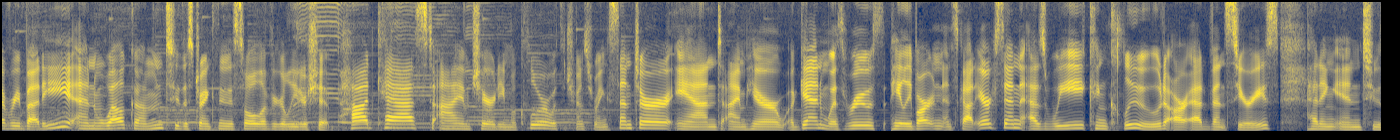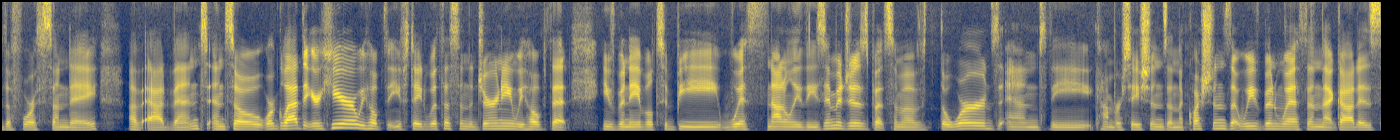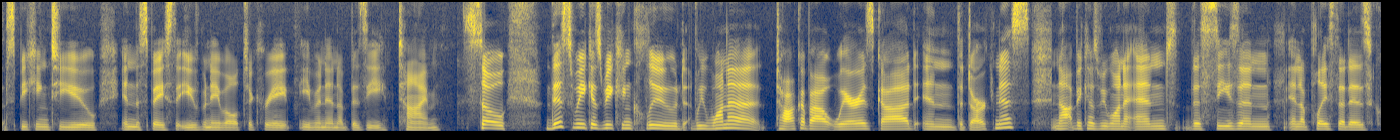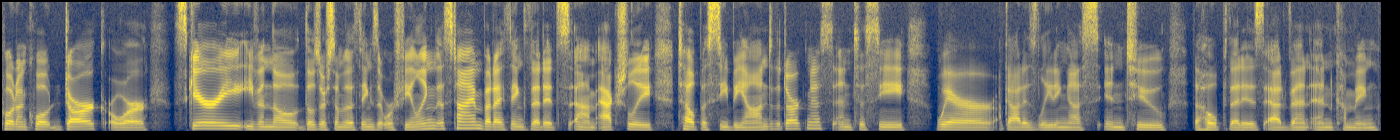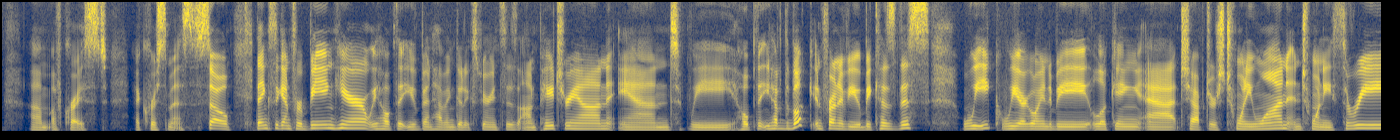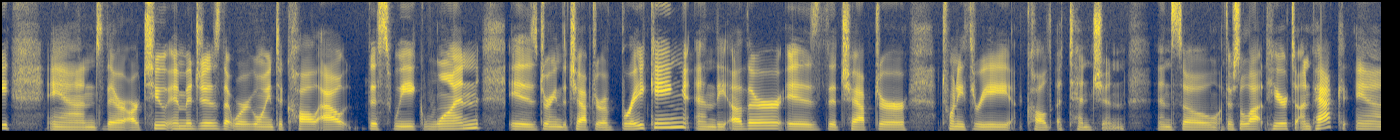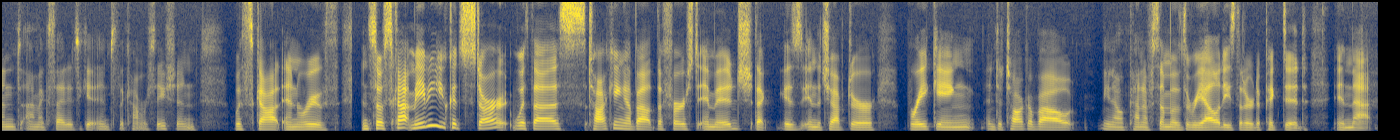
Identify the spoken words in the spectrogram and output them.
everybody, and welcome to the Strengthening the Soul of Your Leadership podcast. I am Charity McClure with the Transforming Center, and I'm here again with Ruth, Haley Barton, and Scott Erickson as we conclude our Advent series heading into the fourth Sunday of Advent. And so we're glad that you're here. We hope that you've stayed with us in the journey. We hope that you've been able to be with not only these images, but some of the words and the conversations and the questions that we've been with, and that God is speaking to you in the space that you've been able to create, even in a busy time. So, this week, as we conclude, we want to talk about where is God in the darkness, not because we want to end this season in a place that is quote unquote dark or scary, even though those are some of the things that we're feeling this time. But I think that it's um, actually to help us see beyond the darkness and to see where God is leading us into the hope that is Advent and coming um, of Christ at Christmas. So, thanks again for being here. We hope that you've been having good experiences on Patreon, and we hope that you have the book in front of you because this week we are going to be looking at chapters 21 and 23. And there are two images that we're going to call out this week. One is during the chapter of breaking, and the other is the chapter 23 called attention. And so there's a lot here to unpack, and I'm excited to get into the conversation with Scott and Ruth. And so, Scott, maybe you could start with us talking about the first image that is in the chapter Breaking and to talk about, you know, kind of some of the realities that are depicted in that.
